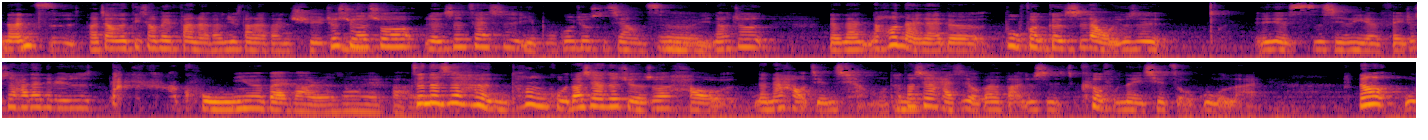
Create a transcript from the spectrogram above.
男子，然后这样在地上被翻来翻去，翻来翻去，就觉得说人生在世也不过就是这样子而已。嗯、然后就奶奶，然后奶奶的部分更是让我就是有点撕心裂肺，就是她在那边就是大哭，因为白发人送黑发，真的是很痛苦。到现在就觉得说好，奶奶好坚强哦，她到现在还是有办法，就是克服那一切走过来。然后我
